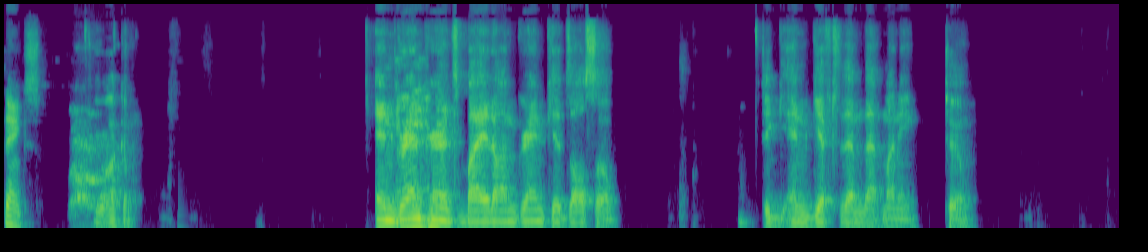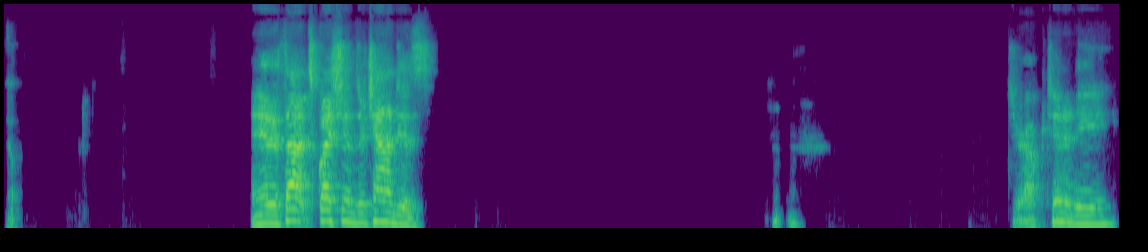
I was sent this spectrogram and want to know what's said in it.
Thanks. You're welcome. And grandparents buy it on grandkids also to, and gift them that money too. Any other thoughts, questions, or challenges? It's your opportunity.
